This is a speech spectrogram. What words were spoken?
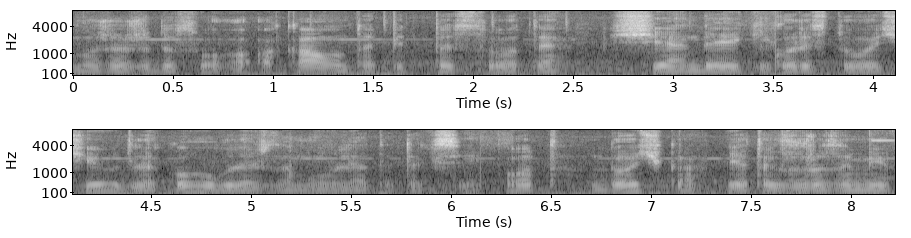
можеш до свого аккаунта підписувати ще деяких користувачів, для кого будеш замовляти таксі. От дочка, я так зрозумів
